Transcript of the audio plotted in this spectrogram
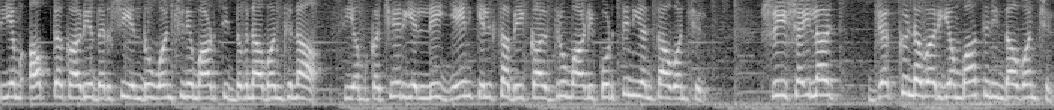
ಸಿಎಂ ಆಪ್ತ ಕಾರ್ಯದರ್ಶಿ ಎಂದು ವಂಚನೆ ಮಾಡುತ್ತಿದ್ದವನ ಬಂಧನ. ಸಿಎಂ ಕಚೇರಿಯಲ್ಲಿ ಏನ್ ಕೆಲಸ ಬೇಕಾದ್ರೂ ಮಾಡಿಕೊಡ್ತೀನಿ ಅಂತ ವಂಚನೆ. ಶ್ರೀ ಶೈಲಾ ಜಕ್ಕಣ್ಣವರ್ ಎಂಬಾತನಿಂದ ವಂಚನೆ.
